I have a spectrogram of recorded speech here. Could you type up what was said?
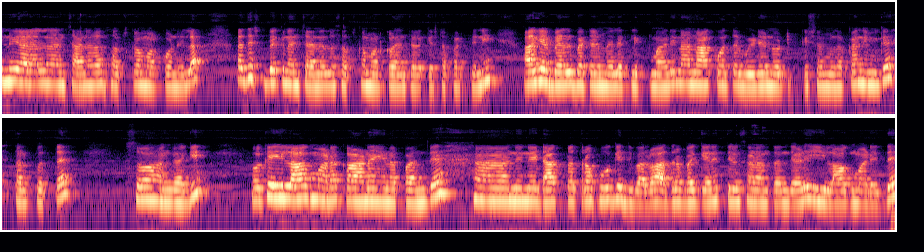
ಇನ್ನು ಯಾರೆಲ್ಲ ನನ್ನ ಚಾನಲ್ ಸಬ್ಸ್ಕ್ರೈಬ್ ಮಾಡ್ಕೊಂಡಿಲ್ಲ, ಅದೆಷ್ಟು ಬೇಕು ನನ್ನ ಚಾನಲ್ ಸಬ್ಸ್ಕ್ರೈಬ್ ಮಾಡ್ಕೊಳ್ಳಿ ಅಂತ ಹೇಳಕ್ಕೆ ಇಷ್ಟಪಡ್ತೀನಿ. ಹಾಗೆ ಬೆಲ್ ಬಟನ್ ಮೇಲೆ ಕ್ಲಿಕ್ ಮಾಡಿ, ನಾನು ಹಾಕುವಂಥ ವೀಡಿಯೋ ನೋಟಿಫಿಕೇಶನ್ ಮೂಲಕ ನಿಮಗೆ ತಲುಪುತ್ತೆ. ಸೊ ಹಾಗಾಗಿ ಓಕೆ ಈ ಲಾಗ್ ಮಾಡೋ ಕಾರಣ ಏನಪ್ಪ ಅಂದರೆ ನಿನ್ನೆ ಡಾಕ್ಟರ್ ಹತ್ರ ಹೋಗಿದ್ದೀವಲ್ವ ಅದ್ರ ಬಗ್ಗೆನೇ ತಿಳಿಸೋಣ ಅಂತಂದೇಳಿ ಈ ಲಾಗ್ ಮಾಡಿದ್ದೆ.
